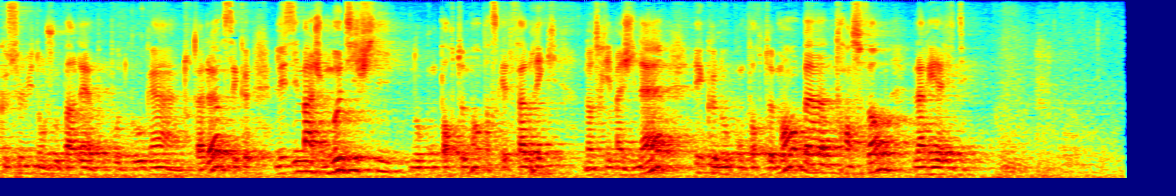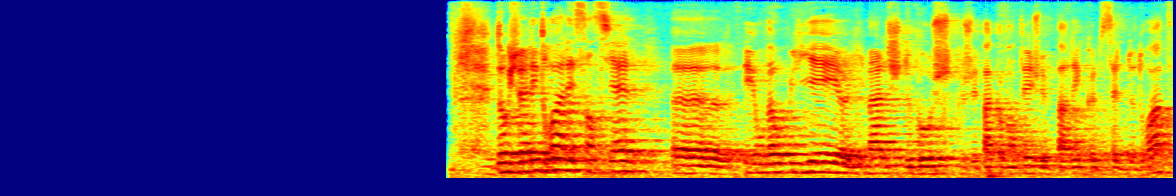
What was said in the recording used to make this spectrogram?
que celui dont je vous parlais à propos de Gauguin tout à l'heure, c'est que les images modifient nos comportements parce qu'elles fabriquent notre imaginaire et que nos comportements ben, transforment la réalité. Donc je vais aller droit à l'essentiel euh, et on va oublier euh, l'image de gauche que je ne vais pas commenter, je vais parler que de celle de droite.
